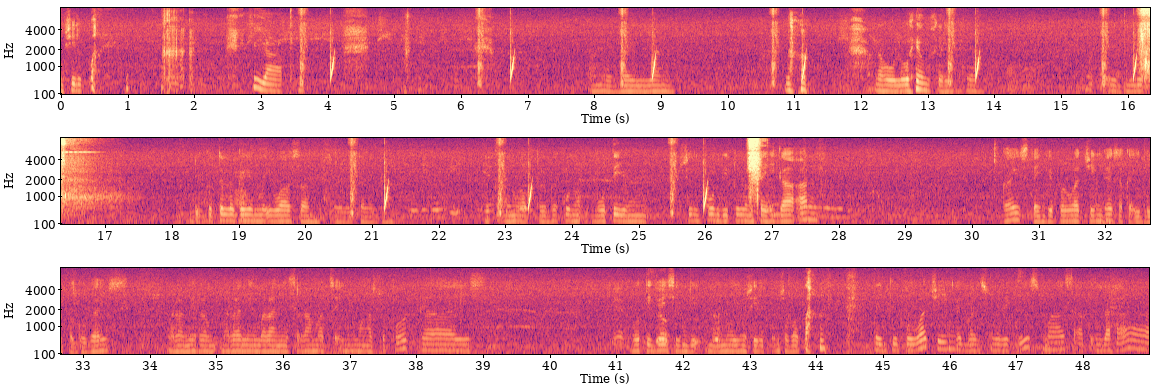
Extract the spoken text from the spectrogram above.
yung cellphone. Hiyat. ano ba yan? Nahulog yung. Nakaidlit. Hindi ko talaga yan maiwasan. Sorry talaga. Nakaano talaga ko buti yung cellphone dito lang sa higaan. Guys, thank you for watching guys. Nakaidli pa ko guys. Maraming maraming maraming salamat sa inyong mga support guys. Buti guys, hindi naano yung cellphone sa baba. Thank you for watching. Advance Merry Christmas sa ating lahat.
